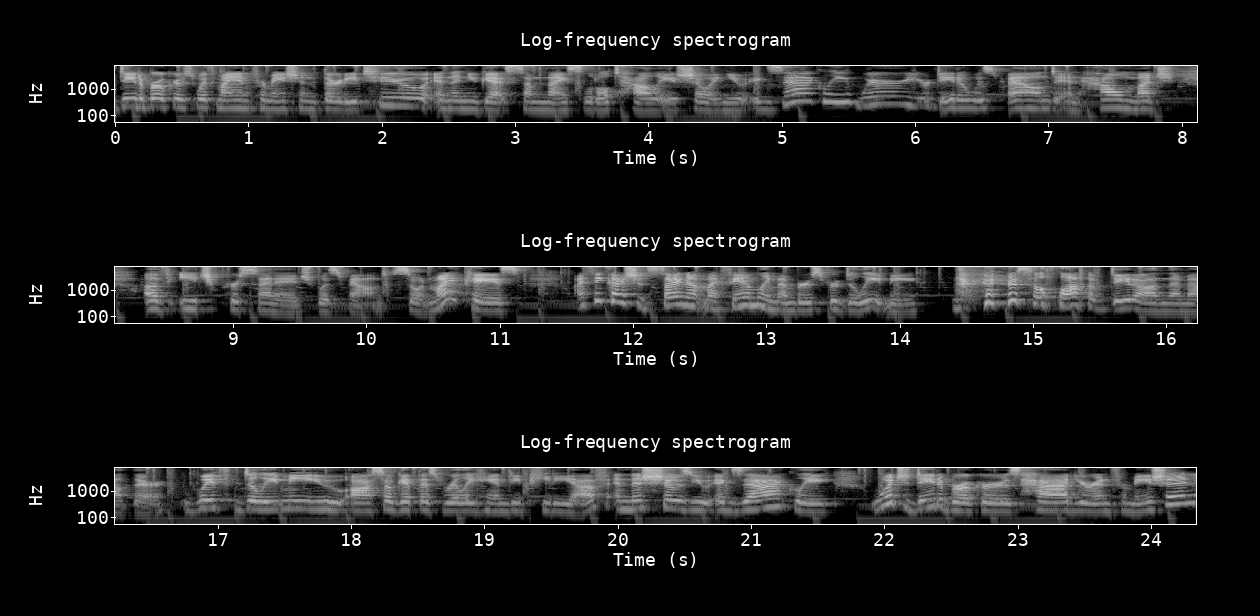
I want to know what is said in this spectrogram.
Data brokers with my information 32, and then you get some nice little tallies showing you exactly where your data was found and how much of each percentage was found. So in my case, I think I should sign up my family members for Delete Me. There's a lot of data on them out there. With Delete Me, you also get this really handy PDF, and this shows you exactly which data brokers had your information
